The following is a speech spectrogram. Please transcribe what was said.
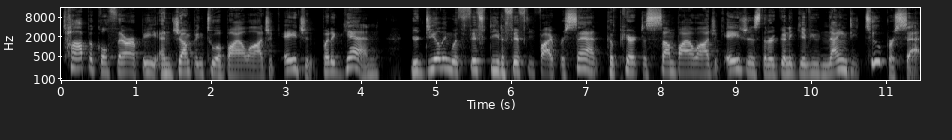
topical therapy and jumping to a biologic agent. But again, you're dealing with 50 to 55% compared to some biologic agents that are going to give you 92%.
